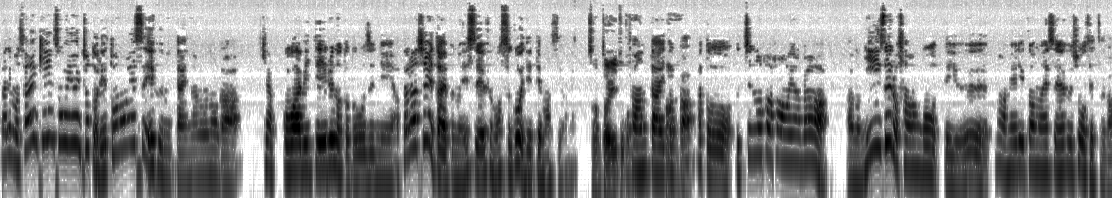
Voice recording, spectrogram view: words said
まあでも最近そういうちょっとレトロ SF みたいなものが脚光を浴びているのと同時に、新しいタイプの SF もすごい出てますよね。3体とか。三体とか。あと、うちの母親が、あの、2035っていう、まあ、アメリカの SF 小説が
